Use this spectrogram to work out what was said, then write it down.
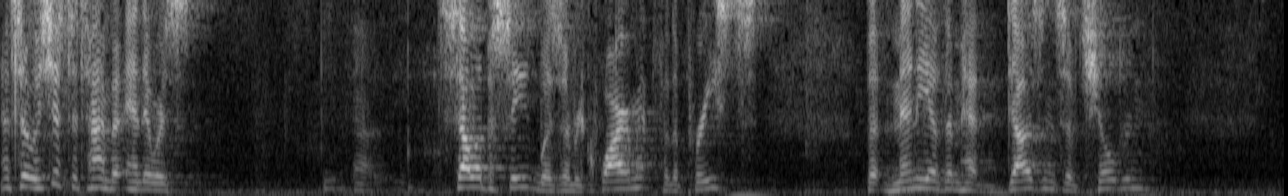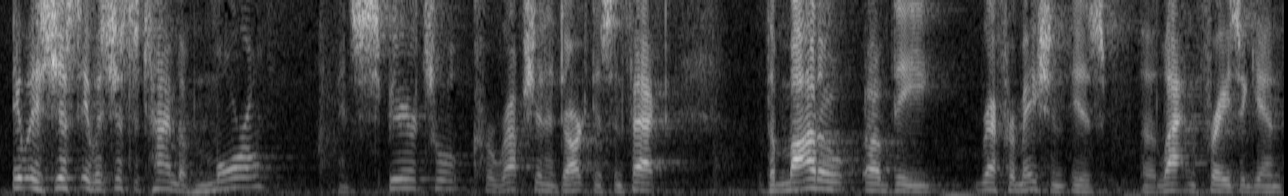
And so it was just a time, and there was uh, celibacy was a requirement for the priests, but many of them had dozens of children. It was just, it was just a time of moral and spiritual corruption and darkness. In fact, the motto of the Reformation is a Latin phrase again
